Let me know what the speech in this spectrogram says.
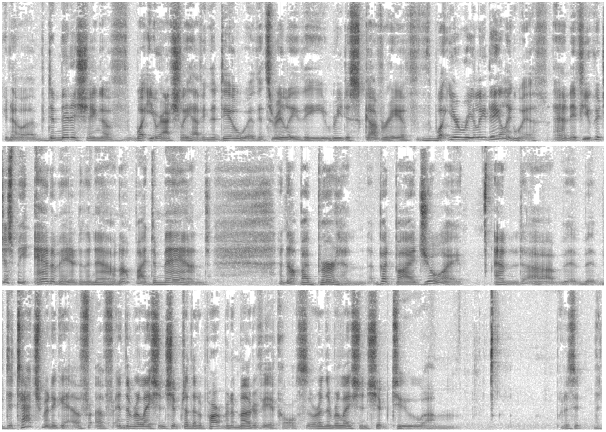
you know, a diminishing of what you're actually having to deal with. It's really the rediscovery of what you're really dealing with. And if you could just be animated in the now, not by demand and not by burden, but by joy and uh, detachment again in the relationship to the Department of Motor Vehicles or in the relationship to um, what is it, the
